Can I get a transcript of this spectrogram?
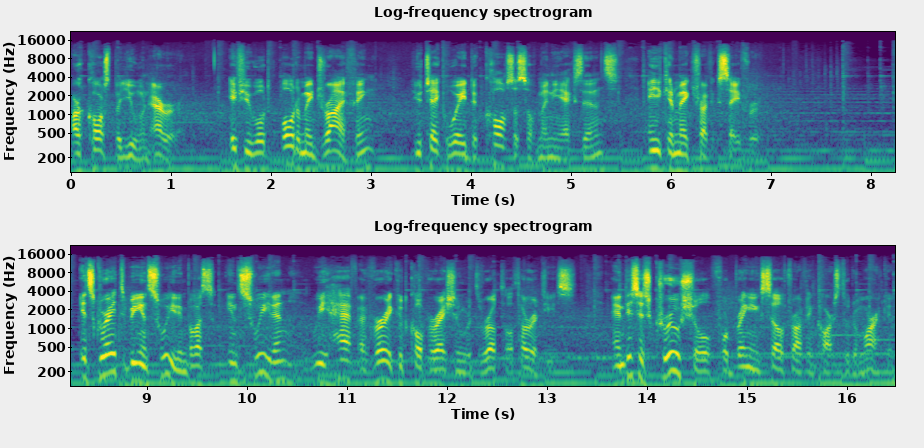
are caused by human error. If you would automate driving, you take away the causes of many accidents and you can make traffic safer. It's great to be in Sweden because in Sweden we have a very good cooperation with the road authorities and this is crucial for bringing self-driving cars to the market.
